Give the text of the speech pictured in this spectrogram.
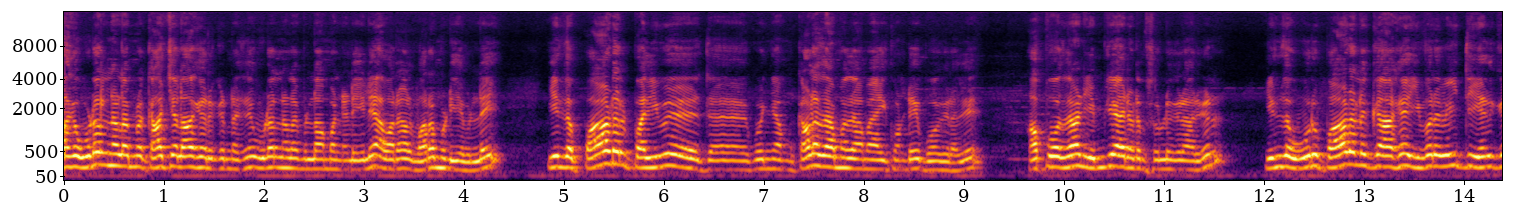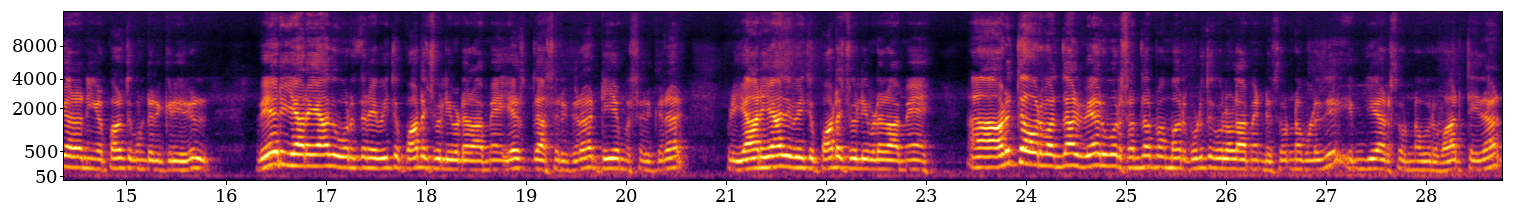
ஆக உடல் நலம் காய்ச்சலாக இருக்கின்றது. உடல் நலம் இல்லாமல் நிலையிலே அவரால் வர முடியவில்லை. இந்த பாடல் பதிவு கொஞ்சம் காலதாமதமாகிக் கொண்டே போகிறது. அப்போதுதான் எம்ஜிஆரிடம் சொல்லுகிறார்கள் இந்த ஒரு பாடலுக்காக இவரை வைத்து எதுக்காக நீங்கள் பார்த்து கொண்டிருக்கிறீர்கள்? வேறு யாரையாவது ஒருத்தரை வைத்து பாட சொல்லி விடலாமே யேசுதாஸ் இருக்கிறார் டிஎம்எஸ் இருக்கிறார். இப்படி யாரையாவது வைத்து பாட சொல்லி விடலாமே அடுத்து அவர் வந்தால் வேறு ஒரு சந்தர்ப்பம் அவர் கொடுத்து கொள்ளலாம் என்று சொன்ன பொழுது எம்ஜிஆர் சொன்ன ஒரு வார்த்தை தான்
